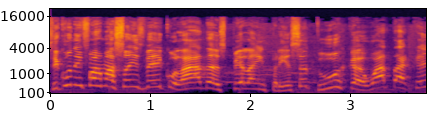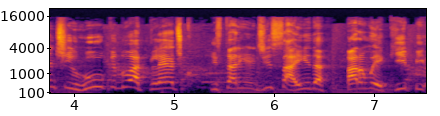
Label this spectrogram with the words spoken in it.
Segundo informações veiculadas pela imprensa turca, o atacante Hulk do Atlético estaria de saída para uma equipe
